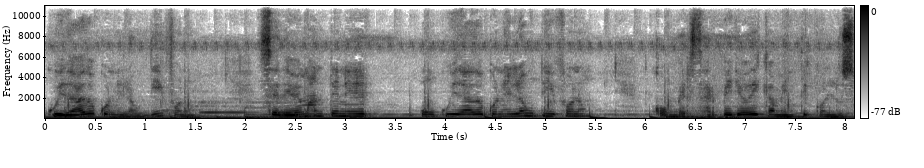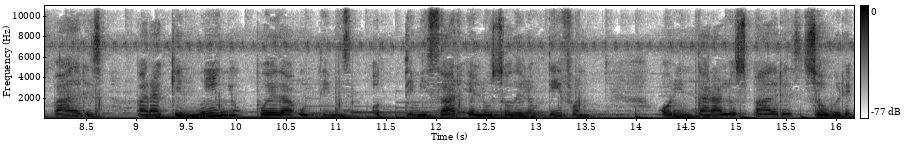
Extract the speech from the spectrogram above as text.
Cuidado con el audífono. Se debe mantener un cuidado con el audífono, conversar periódicamente con los padres para que el niño pueda optimizar el uso del audífono, orientar a los padres sobre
